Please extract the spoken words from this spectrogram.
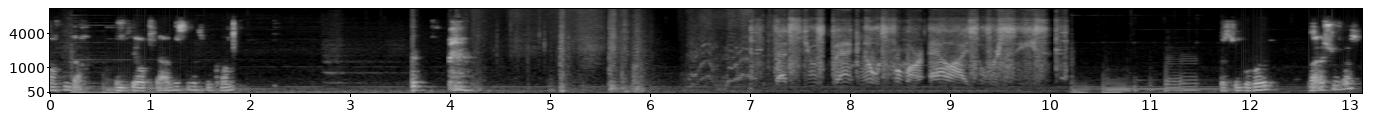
auf dem Dach, damit die auch klar wissen, dass wir kommen. Hast du geholt? War da schon was?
